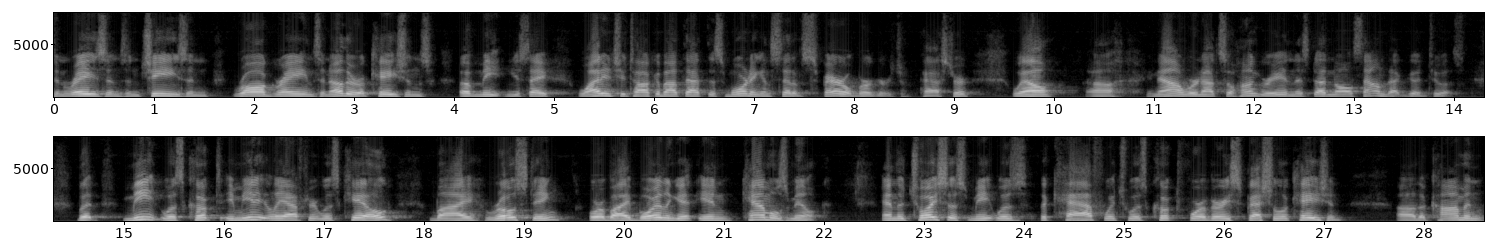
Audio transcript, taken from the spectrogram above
and raisins and cheese and raw grains and other occasions of meat. And you say, why didn't you talk about that this morning instead of sparrow burgers, Pastor? Well, uh, now we're not so hungry, and this doesn't all sound that good to us. But meat was cooked immediately after it was killed by roasting or by boiling it in camel's milk. And the choicest meat was the calf, which was cooked for a very special occasion. Uh, the common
